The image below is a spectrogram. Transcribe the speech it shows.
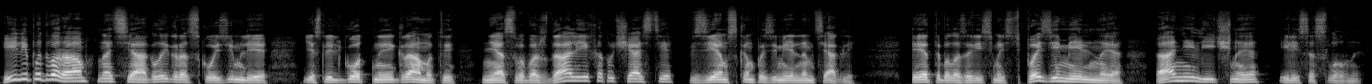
или по дворам на тяглой городской земле, если льготные грамоты не освобождали их от участия в земском поземельном тягле. Это была зависимость поземельная, а не личная или сословная.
